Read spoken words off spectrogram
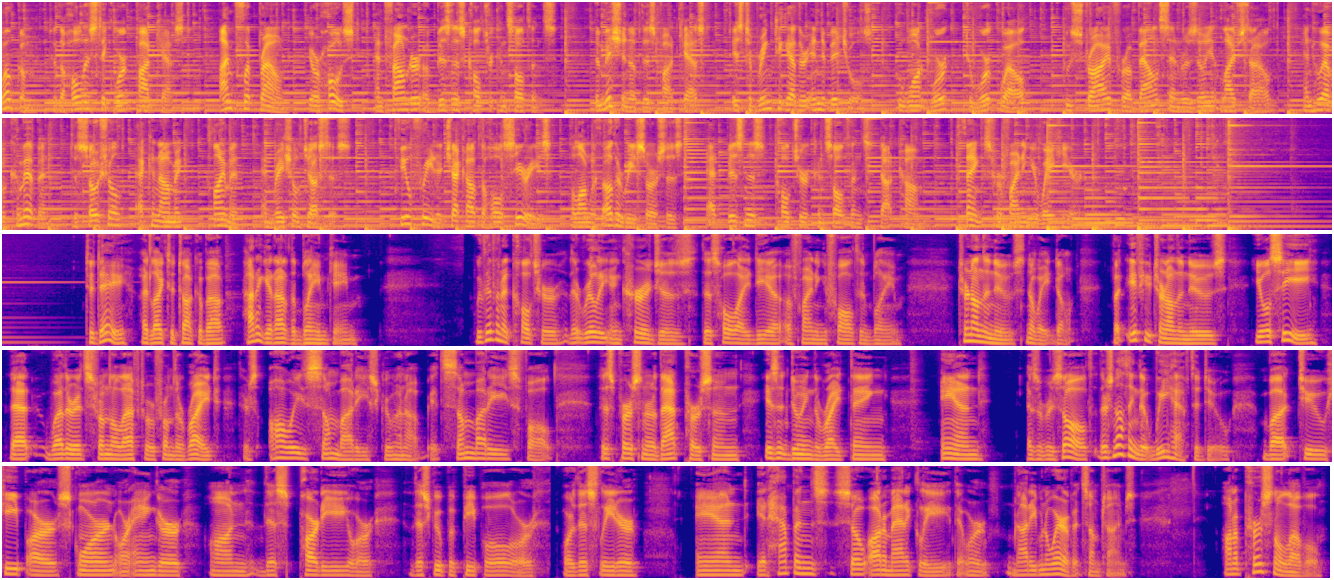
Welcome to the Holistic Work Podcast. I'm Flip Brown, your host and founder of Business Culture Consultants. The mission of this podcast is to bring together individuals who want work to work well, who strive for a balanced and resilient lifestyle, and who have a commitment to social, economic, climate, and racial justice. Feel free to check out the whole series along with other resources at businesscultureconsultants.com. Thanks for finding your way here. Today, I'd like to talk about how to get out of the blame game. We live in a culture that really encourages this whole idea of finding fault and blame. Turn on the news. No, wait, don't. But if you turn on the news, you will see that whether it's from the left or from the right, there's always somebody screwing up. It's somebody's fault. This person or that person isn't doing the right thing. And as a result, there's nothing that we have to do but to heap our scorn or anger on this party or this group of people or or this leader and it happens so automatically that we're not even aware of it sometimes. On a personal level,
